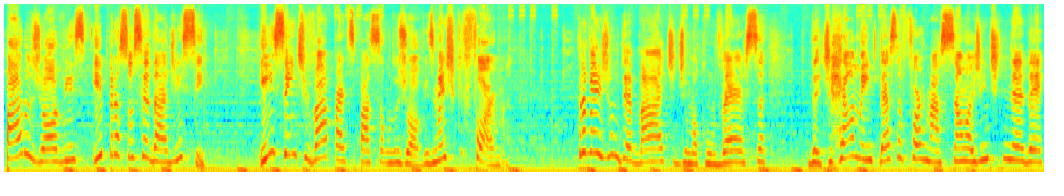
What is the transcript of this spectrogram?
para os jovens e para a sociedade em si. Incentivar a participação dos jovens, mas de que forma? Através de um debate, de uma conversa, de, de realmente dessa formação, a gente entender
